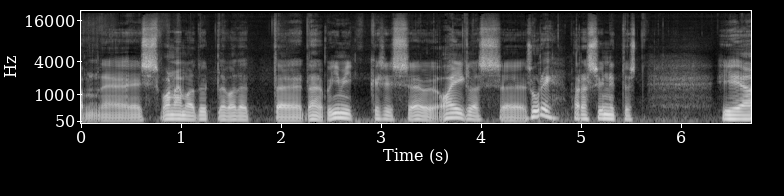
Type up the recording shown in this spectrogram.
äh, siis vanemad ütlevad, et äh, tähendab, imik siis haiglas suri pärast sünnitust ja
